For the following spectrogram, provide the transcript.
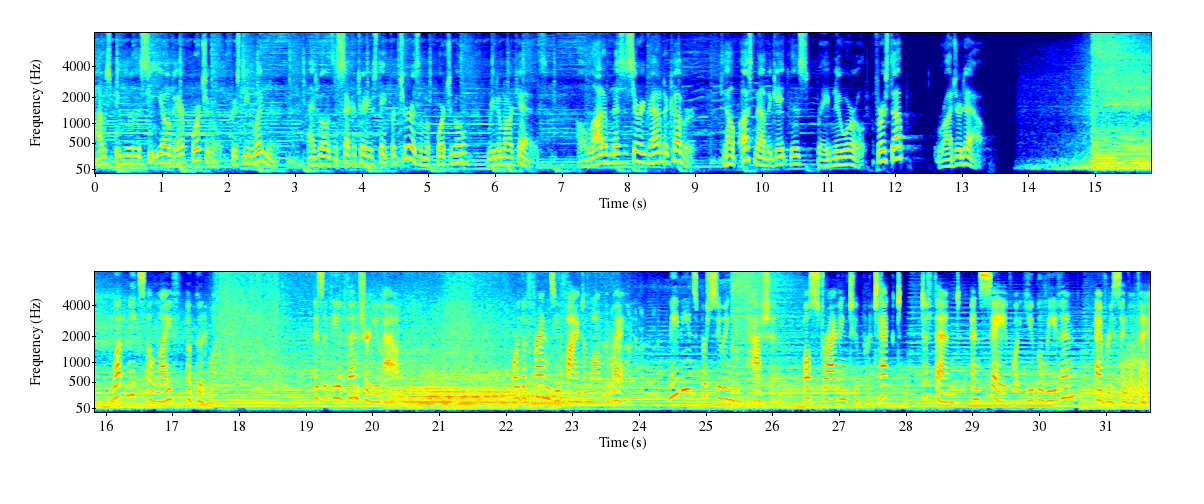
I'm speaking with the CEO of Air Portugal, Christine Widener, as well as the Secretary of State for Tourism of Portugal, Rita Marques. A lot of necessary ground to cover to help us navigate this brave new world. First up, Roger Dow. What makes a life a good one? Is it the adventure you have? Or the friends you find along the way? Maybe it's pursuing your passion while striving to protect, defend, and save what you believe in every single day.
